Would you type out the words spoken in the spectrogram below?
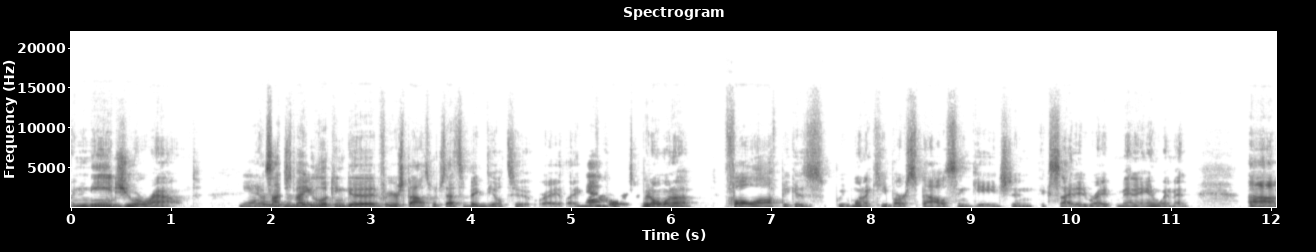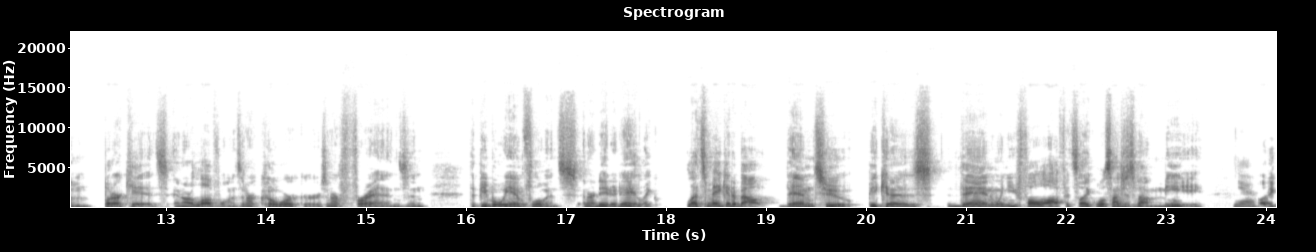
and need you around. Yeah. You know, it's not just about you looking good for your spouse, which that's a big deal too, right? Like, yeah. of course, we don't want to fall off because we want to keep our spouse engaged and excited, right? Men and women um, but our kids and our loved ones and our coworkers and our friends and the people we influence in our day to day, like let's make it about them too, because then when you fall off, it's like, well, it's not just about me. Yeah. Like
